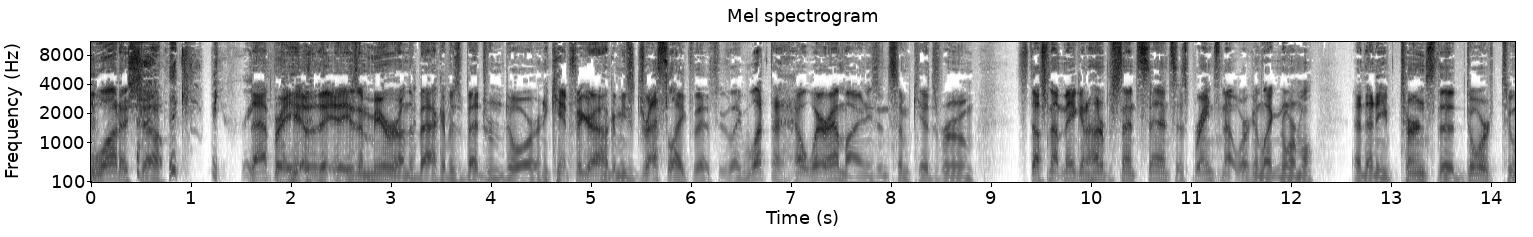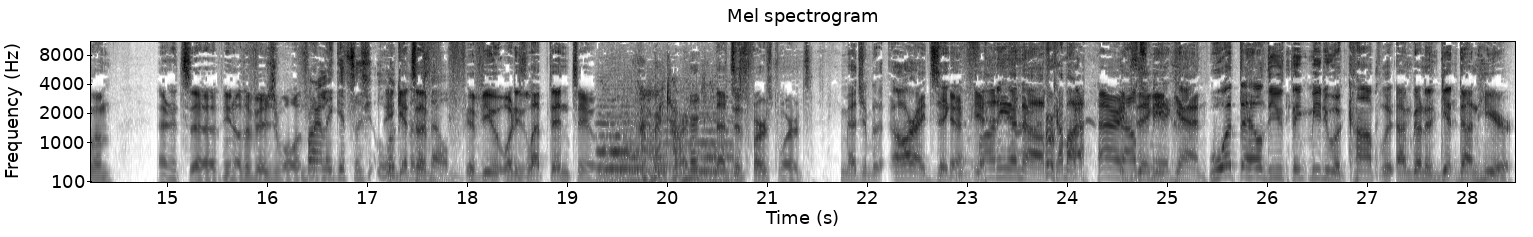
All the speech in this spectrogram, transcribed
What a show. that he, has a mirror on the back of his bedroom door and he can't figure out how come he's dressed like this. He's like, what the hell? Where am I? And he's in some kid's room stuff's not making 100% sense. His brain's not working like normal. And then he turns the door to him, and it's uh, you know the visual. And finally gets a look he gets a, a, view at what he's leapt into. I'm retarded. That's his first words. Imagine, but all right, Ziggy, yeah, funny yeah. enough. Come on, all right, bounce Ziggy. me again. What the hell do you think me to accomplish? I'm going to get done here.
